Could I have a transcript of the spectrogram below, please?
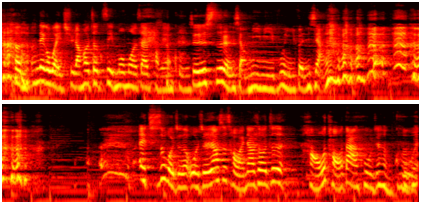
很那个委屈，然后就自己默默在旁边哭？这是私人小秘密，不宜分享。哎、其实我觉得，我觉得要是吵完架之后就是嚎啕大哭，我觉得很酷哎、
